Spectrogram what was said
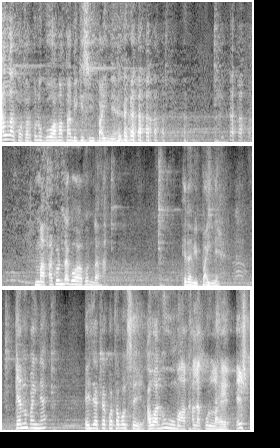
আল্লাহর কথার কোনো গোয়া মাথা আমি পাই না। মাথা কোনটা গোয়া কোনটা? এটা আমি পাই না। কেন পাই না? এই যে একটা কথা বলছে, আওয়ালু মা খালা এশক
